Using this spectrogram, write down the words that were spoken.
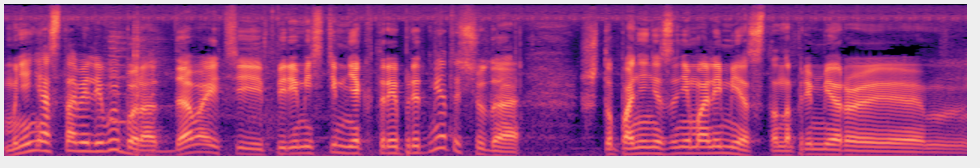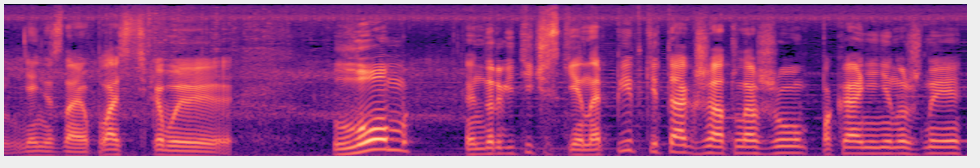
Мне не оставили выбора. Давайте переместим некоторые предметы сюда чтобы они не занимали место. Например, э, я не знаю, пластиковый лом, энергетические напитки также отложу, пока они не нужны.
